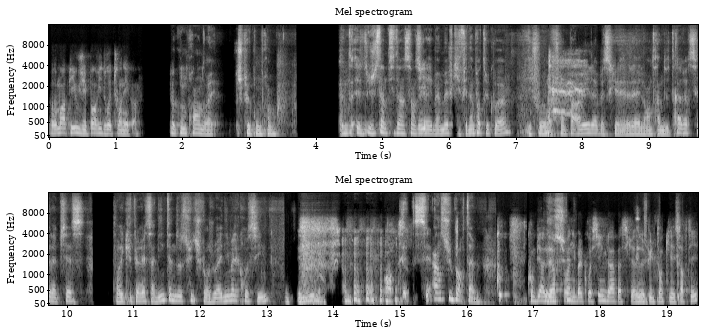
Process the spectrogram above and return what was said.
vraiment un pays où j'ai pas envie de retourner, quoi. Je peux comprendre, ouais. Je peux comprendre. Juste un petit instant, il y a ma meuf qui fait n'importe quoi. Il faut, en parler là parce qu'elle est en train de traverser la pièce pour récupérer sa Nintendo Switch pour jouer à Animal Crossing. C'est insupportable. Combien d'heures sur Animal Crossing là Parce que depuis le temps qu'il est sorti?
